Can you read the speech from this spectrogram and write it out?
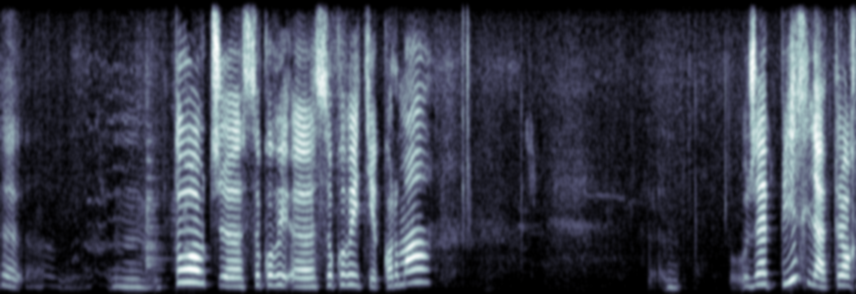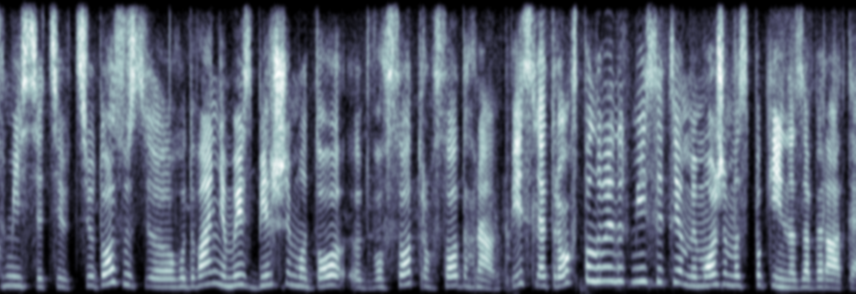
е, товч, сокови, соковиті корма. Вже після трьох місяців цю дозу е, годування ми збільшимо до 200-300 грам. Після трьох з половиною місяців ми можемо спокійно забирати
